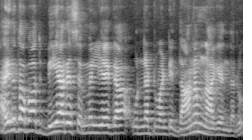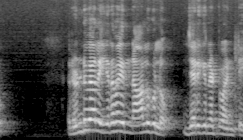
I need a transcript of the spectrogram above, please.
ఖైరతాబాద్ బీఆర్ఎస్ ఎమ్మెల్యేగా ఉన్నటువంటి దానం నాగేందరు రెండు వేల ఇరవై నాలుగులో జరిగినటువంటి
